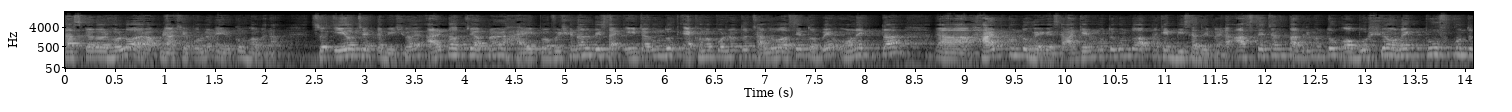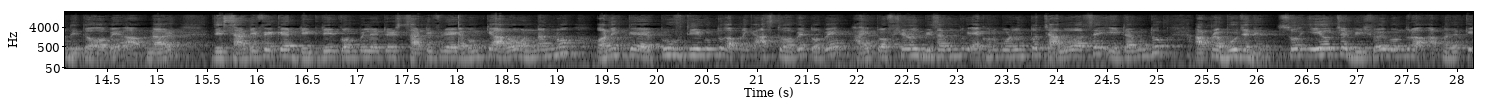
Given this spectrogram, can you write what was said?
সাবস্ক্রাইবার হলো আর আপনি আসে পড়লেন এরকম হবে না। সো এই হচ্ছে একটা বিষয়। আরেকটা হচ্ছে আপনার হাই প্রফেশনাল বিষয় এটা কিন্তু এখনও পর্যন্ত চালু আছে, তবে অনেকটা হার্ড কিন্তু হয়ে গেছে। আগের মতো কিন্তু আপনাকে ভিসা দিবে না। আসতে চান তাদের কিন্তু অবশ্যই অনেক প্রুফ কিন্তু দিতে হবে। আপনার যে সার্টিফিকেট ডিগ্রি কমপ্লিটেড সার্টিফিকেট এবং কি আরও অন্যান্য অনেক প্রুফ দিয়ে কিন্তু আপনাকে আসতে হবে। তবে হাই প্রফেশনাল ভিসা কিন্তু এখনও পর্যন্ত চালু আছে। এটা কিন্তু আপনারা বুঝে নেন। সো এই হচ্ছে বিষয় বন্ধুরা। আপনাদেরকে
